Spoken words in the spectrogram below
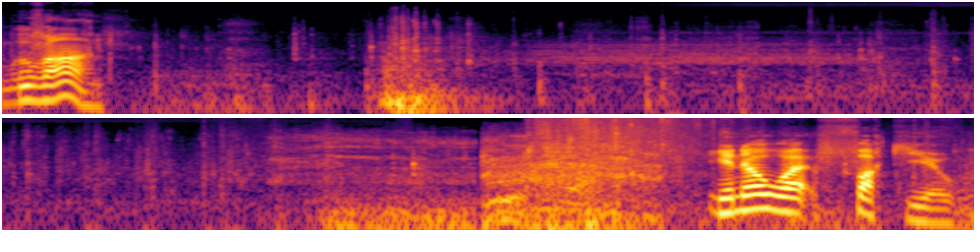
Move on. You know what? Fuck you.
